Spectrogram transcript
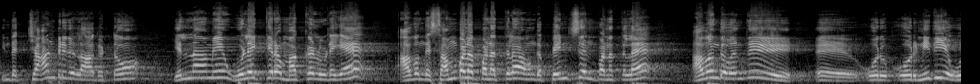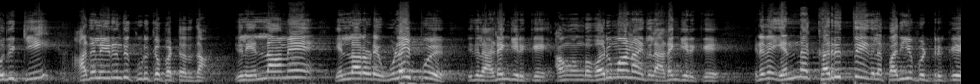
இந்த சான்றிதழ் ஆகட்டும் எல்லாமே உழைக்கிற மக்களுடைய அவங்க சம்பள பணத்தில் அவங்க பென்ஷன் பணத்தில் அவங்க வந்து ஒரு ஒரு நிதியை ஒதுக்கி அதிலிருந்து கொடுக்கப்பட்டது தான். இதில் எல்லாமே எல்லாருடைய உழைப்பு இதில் அடங்கியிருக்கு. அவங்கவுங்க வருமானம் இதில் அடங்கியிருக்கு. எனவே என்ன கருத்து இதில் பதியப்பட்டிருக்கு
